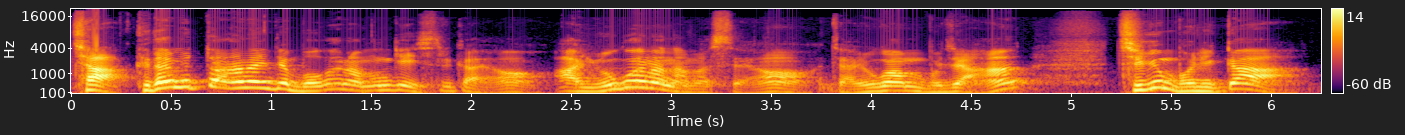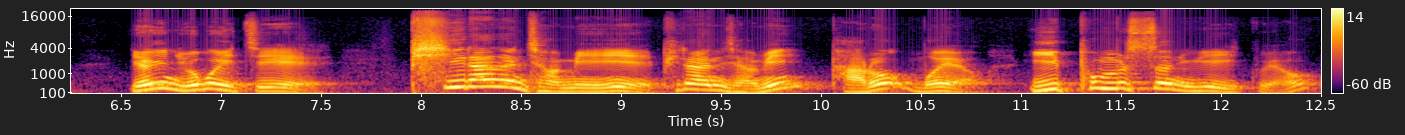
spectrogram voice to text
자, 그 다음에 또 하나 이제 뭐가 남은 게 있을까요? 아, 요거 하나 남았어요. 자, 요거 한번 보자. 지금 보니까 여긴 요거 있지. P라는 점이, P라는 점이 바로 뭐예요? 이 포물선 위에 있고요.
